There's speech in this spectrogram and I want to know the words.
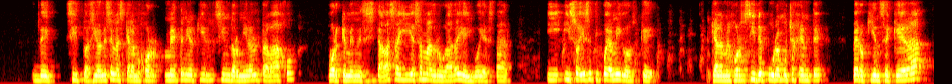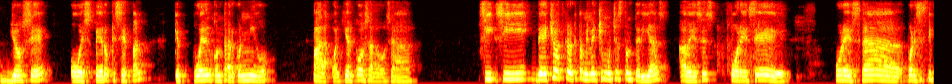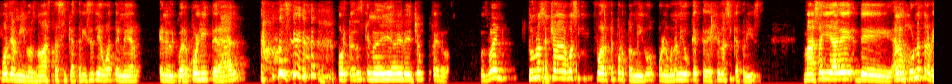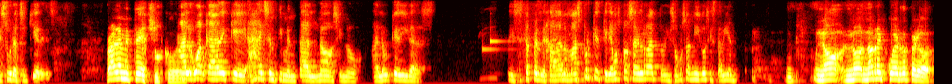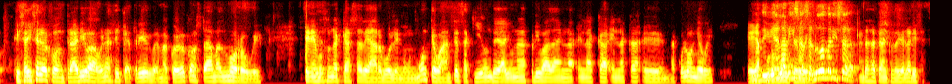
de situaciones en las que a lo mejor me he tenido que ir sin dormir al trabajo porque me necesitabas ahí esa madrugada y ahí voy a estar. Y, y soy ese tipo de amigos que, que a lo mejor sí depura mucha gente, pero quien se queda, yo sé o espero que sepan que pueden contar conmigo para cualquier cosa, o sea, sí, sí, de hecho creo que también he hecho muchas tonterías a veces por ese, por esa, por esos tipos de amigos, ¿no? Hasta cicatrices llego a tener en el cuerpo literal, o sea, por cosas que no debía haber hecho, pero pues bueno, tú no has hecho algo así fuerte por tu amigo, por algún amigo que te deje una cicatriz más allá de, de, a lo mejor una travesura si quieres. Probablemente de chico. ¿eh? Algo acá de que, ay, sentimental, no, sino algo que digas, dice esta pendejada nomás porque queríamos pasar el rato y somos amigos y está bien. No, no, no recuerdo, pero quizá hice lo contrario a una cicatriz, güey. Me acuerdo cuando estaba más morro, güey. Tenemos una casa de árbol en un monte, o antes aquí donde hay una privada en la, en la, en la, eh, en la colonia, güey era vivía Larisa, saludos Larisa. Exactamente, vivía Larisa.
